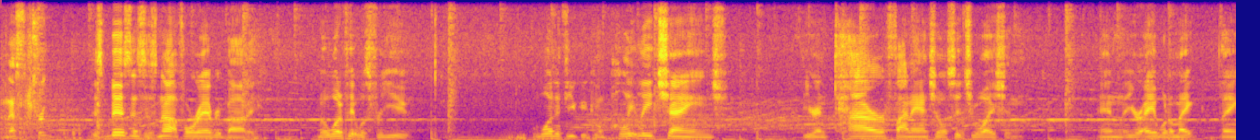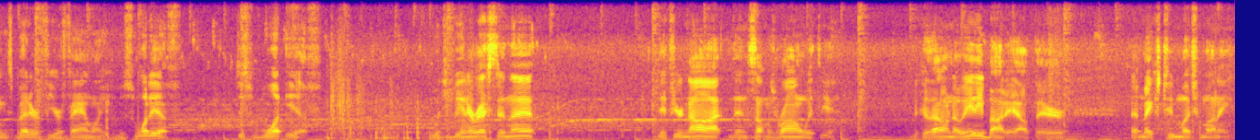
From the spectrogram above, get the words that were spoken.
And that's the truth. This business is not for everybody, but what if it was for you? What if you could completely change your entire financial situation and you're able to make things better for your family? Just what if? Just what if? Would you be interested in that? If you're not, then something's wrong with you because I don't know anybody out there that makes too much money.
